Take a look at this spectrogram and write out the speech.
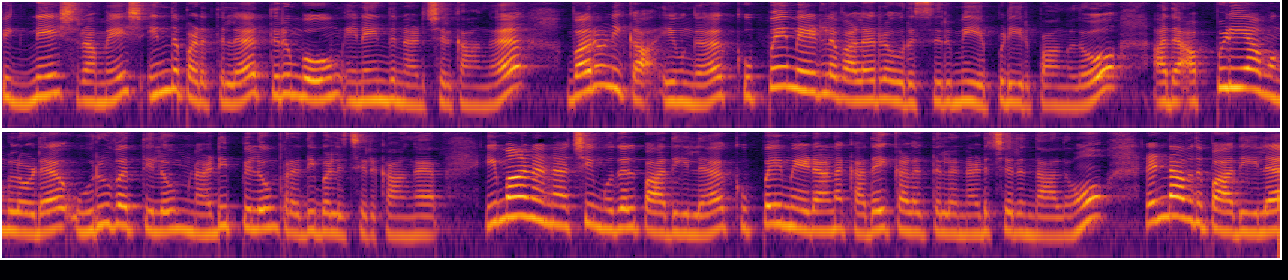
விக்னேஷ் ரமேஷ் இந்த படத்தில் திரும்பவும் இணைந்து நடிச்சிருக்காங்க. வருணிகா இவங்க குப்பை மேடில் வளர்கிற ஒரு சிறுமி எப்படி இருப்பாங்களோ அதை அப்படியே அவங்களோட உருவத்திலும் நடிப்பிலும் பிரதிபலிச்சிருக்காங்க. இமான் அண்ணாச்சி முதல் பாதியில் குப்பை மேடான கதை களத்தில் நடிச்சிருந்தாலும் ரெண்டாவது பாதியில்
